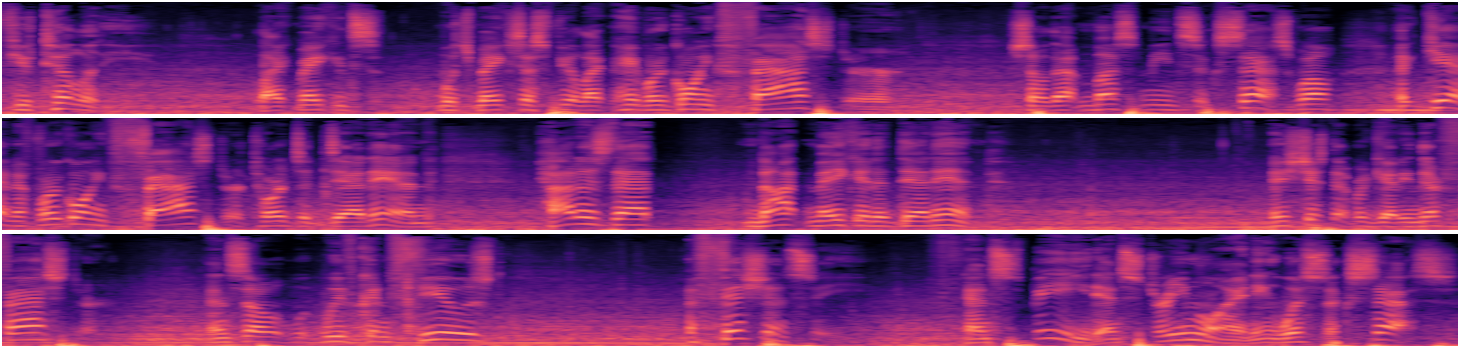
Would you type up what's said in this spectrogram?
futility, like making, which makes us feel like, hey, we're going faster so that must mean success. Well, again, if we're going faster towards a dead end, how does that not make it a dead end? It's just that we're getting there faster. And so we've confused efficiency and speed and streamlining with success.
